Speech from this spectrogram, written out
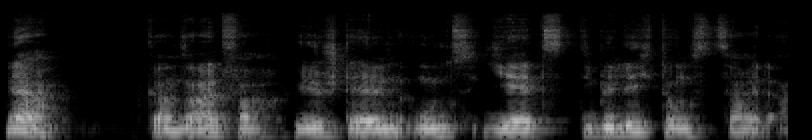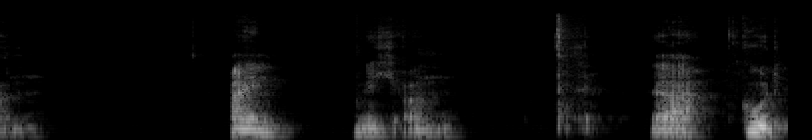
Ja, ganz einfach. Wir stellen uns jetzt die Belichtungszeit an. Ein, nicht an. Ja, gut.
